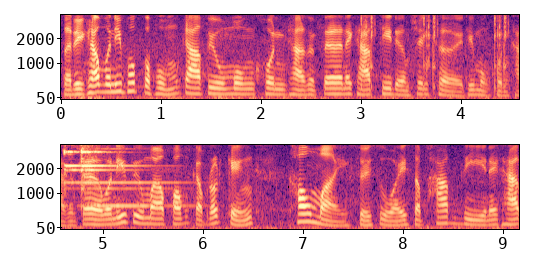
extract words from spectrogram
สวัสดีครับ วันนี้พบกับผมกาฟิลมงคลคาร์เซนเตอร์นะครับ ที่เดิมเช่นเคยที่มงคลคาร์เซนเตอร์วันนี้ฟิลมาพร้อมกับรถเก๋งเข้าใหม่สวยๆ สภาพดีนะครับ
